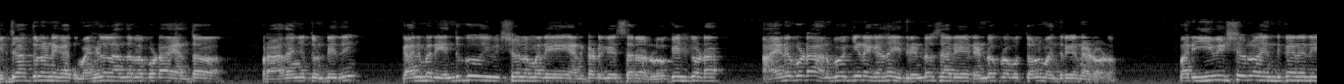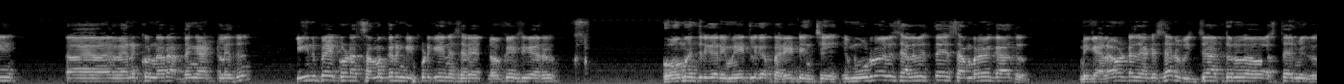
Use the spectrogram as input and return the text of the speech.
విద్యార్థులనే కాదు మహిళలందరిలో కూడా ఎంతో ప్రాధాన్యత ఉండేది. కానీ మరి ఎందుకు ఈ విషయంలో మరి వెనకడుగేశారు లోకేష్ కూడా ఆయన కూడా అనుభవజ్ఞుడే కదా. ఇది రెండోసారి రెండో ప్రభుత్వంలో మంత్రిగా నడవడం. మరి ఈ విషయంలో ఎందుకని వెనక్కున్నారో అర్థం కావట్లేదు. దీనిపై కూడా సమగ్రంగా ఇప్పటికైనా సరే లోకేష్ గారు హోంమంత్రి గారు ఇమీడియట్గా పర్యటించి ఈ మూడు రోజులు సెలవిస్తే సంబరమే కాదు. మీకు ఎలా ఉంటది అంటే సార్ విద్యార్థులు వస్తే మీకు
